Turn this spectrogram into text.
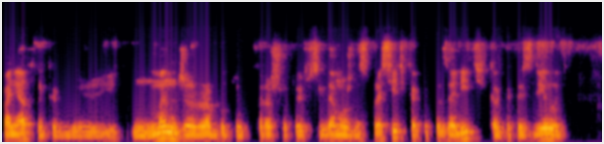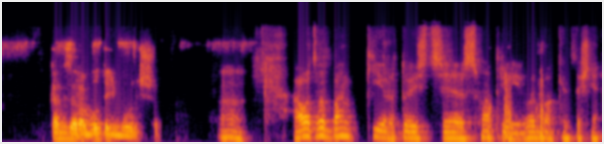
понятно, как бы менеджеры работают хорошо, то есть всегда можно спросить, как это залить, как это сделать, как заработать больше. А вот веб-банкир, то есть, э, смотри, веб-банкинг точнее,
